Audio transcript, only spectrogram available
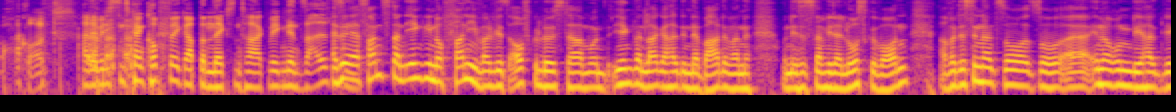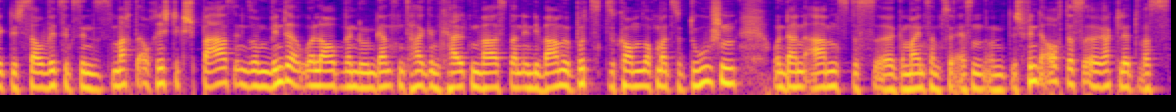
Oh Gott. Hat er wenigstens keinen Kopfweh gehabt am nächsten Tag wegen den Salz? Also er fand es dann irgendwie noch funny, weil wir es aufgelöst haben und irgendwann lag er halt in der Badewanne und ist es dann wieder losgeworden. Aber das sind halt so, so Erinnerungen, die halt wirklich sau witzig sind. Es macht auch richtig Spaß in so einem Winterurlaub, wenn du den ganzen Tag im Kalten warst, dann in die warme Butze zu kommen, nochmal zu duschen und dann abends das äh, gemeinsam zu essen. Und ich finde auch, dass äh, Raclette was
